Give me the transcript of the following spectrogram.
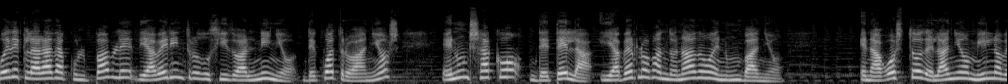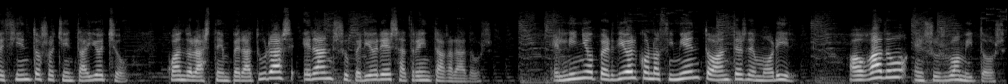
fue declarada culpable de haber introducido al niño de cuatro años en un saco de tela y haberlo abandonado en un baño, en agosto del año 1988, cuando las temperaturas eran superiores a 30 grados. El niño perdió el conocimiento antes de morir, ahogado en sus vómitos,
